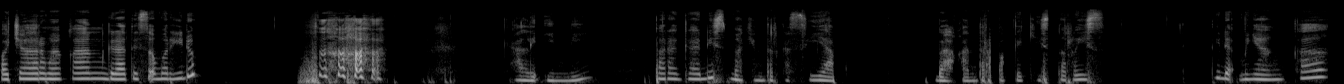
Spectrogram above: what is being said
Voucher makan gratis seumur hidup? Kali ini, para gadis makin terkesiap, bahkan terpekik histeris. Tidak menyangka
